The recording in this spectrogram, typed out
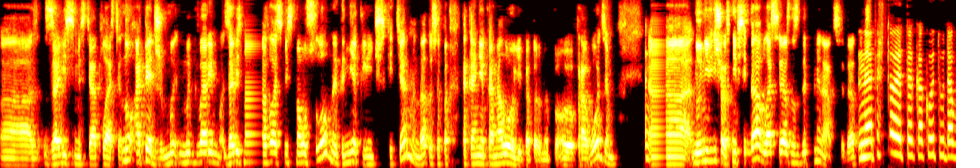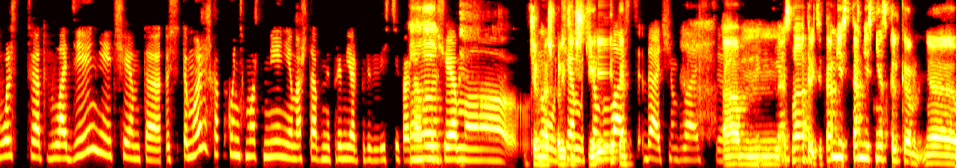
зависимости от власти. Ну, опять же, мы, мы говорим зависимость от власти весьма условно, это не клинический термин, да, то есть это такая некая аналогия, которую мы проводим. А, но не, еще раз, не всегда власть связана с доминацией. Да, но это что, это какое-то удовольствие от владения чем-то? То есть ты можешь какой-нибудь, может, менее масштабный пример привести, пожалуйста, а, чем, чем, ну, наш чем, чем власть, да, чем власть а, Смотрите, там есть, там есть несколько, э,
